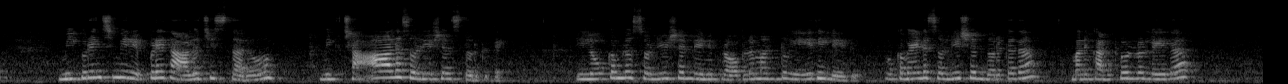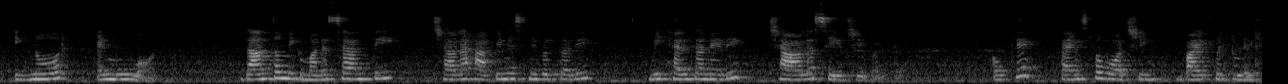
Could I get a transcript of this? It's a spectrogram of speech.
మీ గురించి మీరు ఎప్పుడైతే ఆలోచిస్తారో మీకు చాలా సొల్యూషన్స్ దొరుకుతాయి. ఈ లోకంలో సొల్యూషన్ లేని ప్రాబ్లం అంటూ ఏదీ లేదు. ఒకవేళ సొల్యూషన్ దొరకదా మన కంట్రోల్లో లేదా ఇగ్నోర్ అండ్ మూవ్ ఆన్ దాంతో మీకు మనశ్శాంతి చాలా హ్యాపీనెస్ మిగులుతుంది మీ హెల్త్ అనేది చాలా సేవ్ చేయబడుతుంది. Okay thanks for watching bye for today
